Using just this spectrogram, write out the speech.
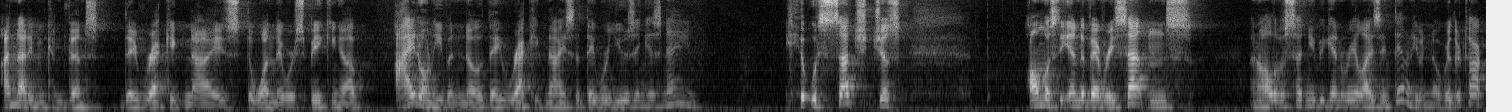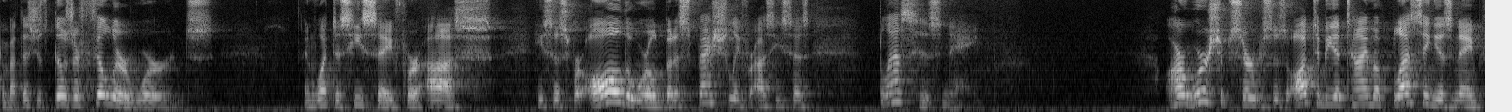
I'm not even convinced they recognized the one they were speaking of. I don't even know they recognized that they were using his name. It was such just almost the end of every sentence, and all of a sudden you begin realizing they don't even know who they're talking about. This just those are filler words. And what does he say for us? He says, for all the world, but especially for us, he says, bless his name. Our worship services ought to be a time of blessing his name.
